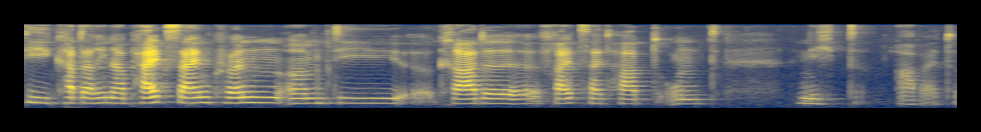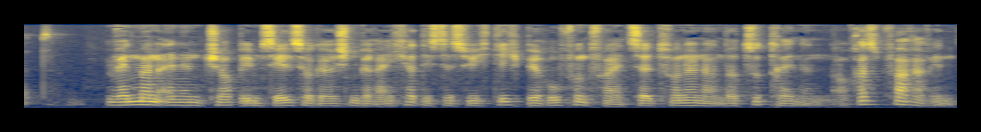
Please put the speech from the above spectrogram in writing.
die Katharina Peik sein können, ähm, die äh, gerade Freizeit hat und nicht arbeitet. Wenn man einen Job im seelsorgerischen Bereich hat, ist es wichtig, Beruf und Freizeit voneinander zu trennen. Auch als Pfarrerin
